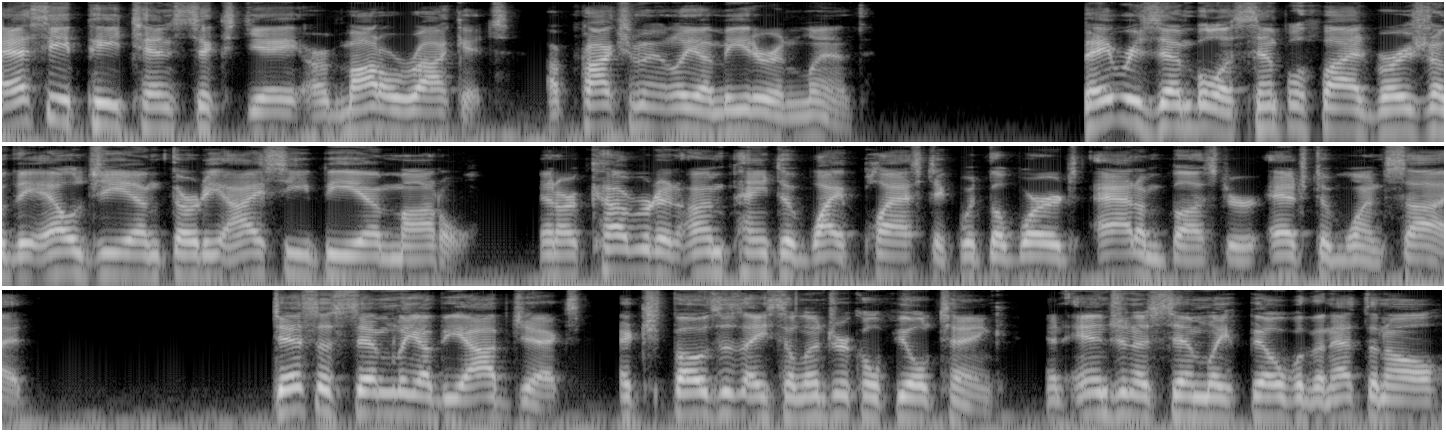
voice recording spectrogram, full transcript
SCP-1068 are model rockets, approximately a meter in length. They resemble a simplified version of the LGM-30 ICBM model, and are covered in unpainted white plastic with the words Atom Buster etched to one side. Disassembly of the objects exposes a cylindrical fuel tank and engine assembly filled with an ethanol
